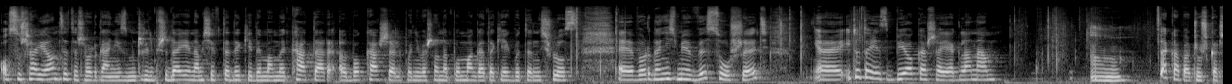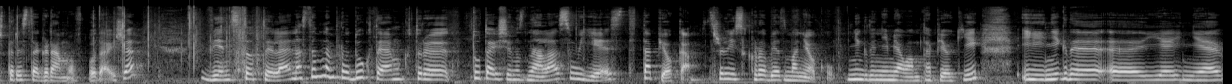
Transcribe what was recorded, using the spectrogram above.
osuszające też organizm, czyli przydaje nam się wtedy, kiedy mamy katar albo kaszel, ponieważ ona pomaga tak jakby ten śluz e, w organizmie wysuszyć. E, I tutaj jest biokasza jaglana, mm, taka paczuszka 400 gramów bodajże. Więc to tyle. Następnym produktem, który tutaj się znalazł jest tapioka, czyli skrobia z manioków. Nigdy nie miałam tapioki i nigdy e, jej nie...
